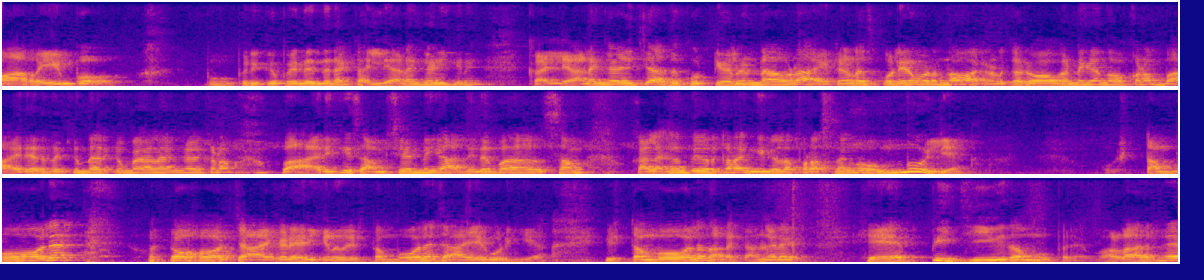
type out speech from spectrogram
മറിയുമ്പോൾ മൂപ്പർക്ക് പിന്നെ എന്തിനാ കല്യാണം കഴിക്കുന്നത് കല്യാണം കഴിച്ച് അത് കുട്ടികളുണ്ടാവണം ആയിട്ടുള്ള സ്കൂളിൽ വിടണം ഒരാൾക്ക് രോഗം ഉണ്ടെങ്കിൽ നോക്കണം ഭാര്യ നിൽക്കുന്നവർക്കും വേളം കേൾക്കണം ഭാര്യയ്ക്ക് സംശയം ഉണ്ടെങ്കിൽ അതിന് കലഹം തീർക്കണം ഇങ്ങനെയുള്ള പ്രശ്നങ്ങളൊന്നുമില്ല ഇഷ്ടംപോലെ ചായക്കടയിൽ ഇരിക്കണത് ഇഷ്ടംപോലെ ചായ കുടിക്കുക ഇഷ്ടംപോലെ നടക്കുക. അങ്ങനെ ഹാപ്പി ജീവിതം മൂപ്പരെ. വളരെ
